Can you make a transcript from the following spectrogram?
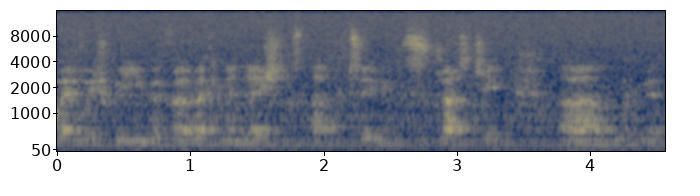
way in which we refer recommendations back to strategy, um, looking at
